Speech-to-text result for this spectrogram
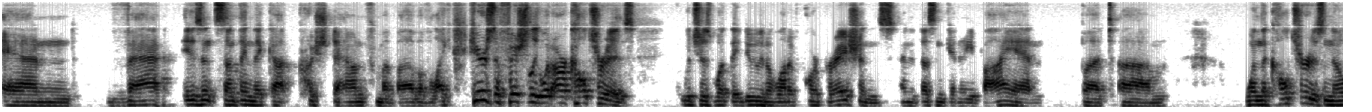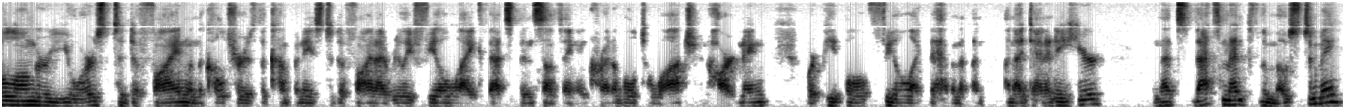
And that isn't something that got pushed down from above of like, here's officially what our culture is, which is what they do in a lot of corporations, and it doesn't get any buy in. But um, when the culture is no longer yours to define, when the culture is the company's to define, I really feel like that's been something incredible to watch and heartening where people feel like they have an, an, identity here. And that's, that's meant the most to me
